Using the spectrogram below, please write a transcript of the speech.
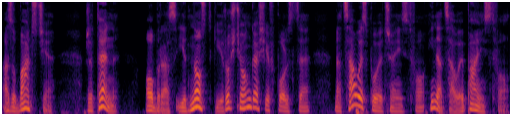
A zobaczcie, że ten obraz jednostki rozciąga się w Polsce na całe społeczeństwo i na całe państwo.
